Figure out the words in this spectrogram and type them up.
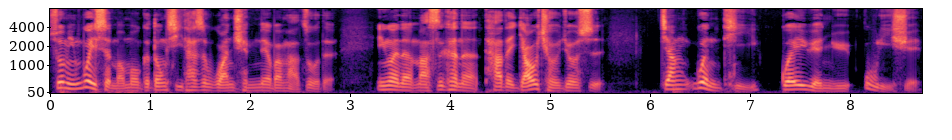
说明为什么某个东西它是完全没有办法做的。因为呢，马斯克呢他的要求就是将问题归源于物理学，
